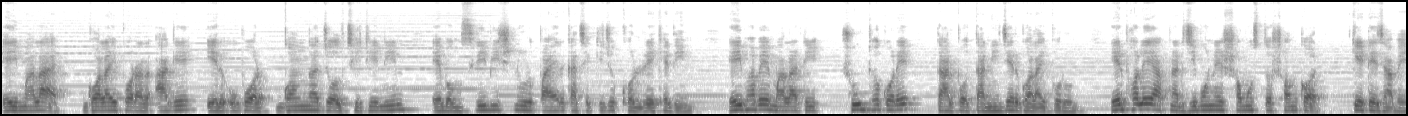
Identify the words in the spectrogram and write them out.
এই মালায় গলায় পরার আগে এর উপর গঙ্গা জল ছিটিয়ে নিন এবং শ্রী বিষ্ণুর পায়ের কাছে কিছুক্ষণ রেখে দিন। এইভাবে মালাটি শুদ্ধ করে তারপর তা নিজের গলায় পরুন। এর ফলে আপনার জীবনের সমস্ত সংকট কেটে যাবে।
